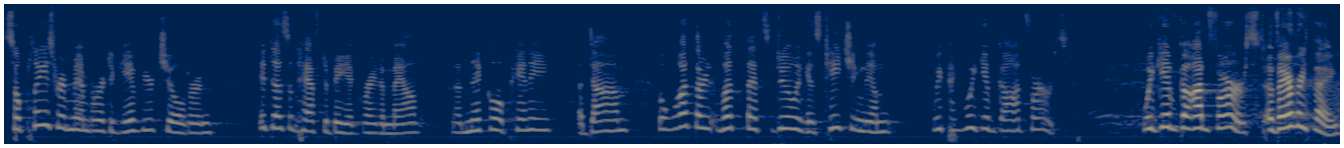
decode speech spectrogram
So please remember to give your children. It doesn't have to be a great amount, a nickel, a penny, a dime. But what, they're, what that's doing is teaching them we, we give God first. We give God first of everything.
